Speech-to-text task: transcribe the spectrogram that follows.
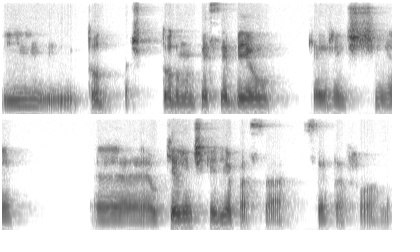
e todo, acho que todo mundo percebeu que a gente tinha é, o que a gente queria passar, de certa forma.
